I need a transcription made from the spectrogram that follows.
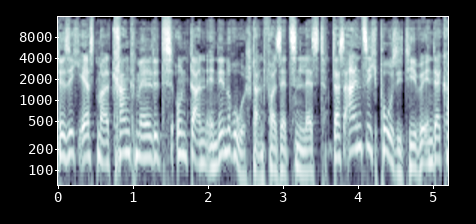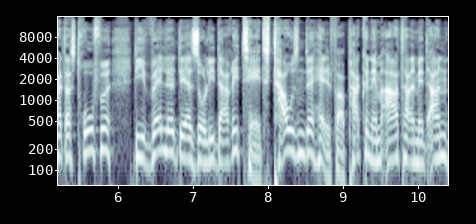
der sich erstmal krank meldet und dann in den Ruhestand versetzen lässt. Das einzig Positive in der Katastrophe, die Welle der Solidarität. Tausende Helfer packen im Ahrtal mit an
